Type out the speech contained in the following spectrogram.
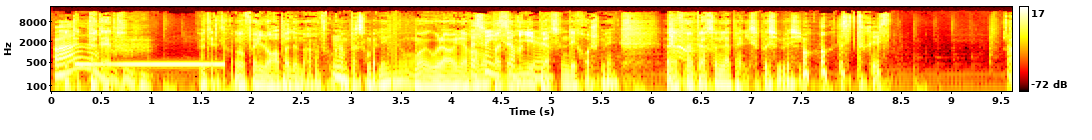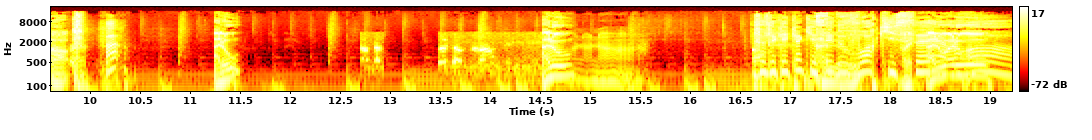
Peut-être. Peut-être. Peut-être. Enfin, il l'aura pas demain. Faut quand même pas s'emballer. Ou alors il a De vraiment pas d'amis et personne décroche. Mais euh, enfin, personne l'appelle. C'est possible aussi. c'est triste. Ah. Allô? Allô? Ça, c'est quelqu'un qui essaie de Allô? voir qui Ouais. c'est. Allô, allô? Oh.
